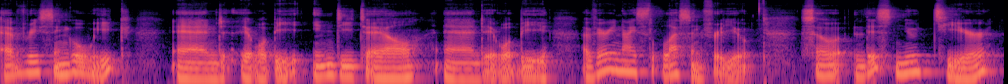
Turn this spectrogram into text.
every single week, and it will be in detail, and it will be a very nice lesson for you. So, this new tier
